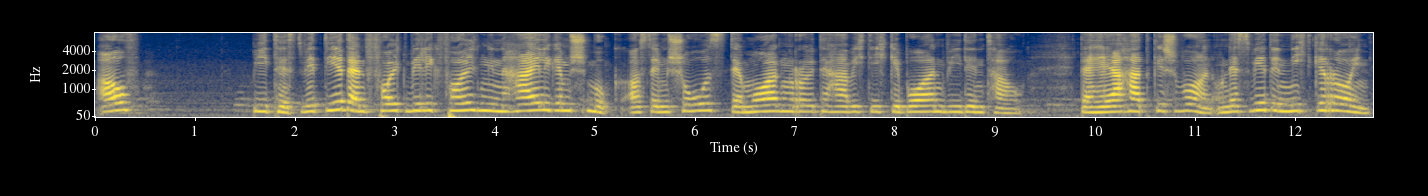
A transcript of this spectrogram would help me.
aufbietest, wird dir dein Volk willig folgen in heiligem Schmuck. Aus dem Schoß der Morgenröte habe ich dich geboren wie den Tau. Der Herr hat geschworen und es wird ihn nicht gereuen.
